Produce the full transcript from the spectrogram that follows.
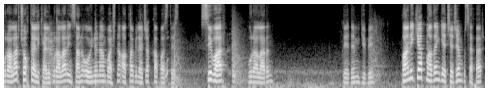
buralar çok tehlikeli. Buralar insanı oyunun en başına atabilecek kapasitesi var bu- buraların. Dediğim gibi. Panik yapmadan geçeceğim bu sefer.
